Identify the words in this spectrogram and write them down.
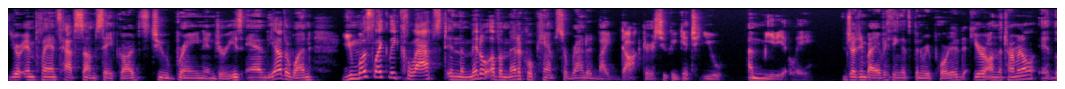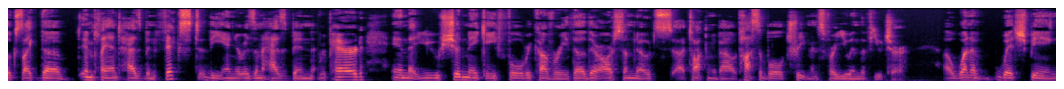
your implants have some safeguards to brain injuries, and the other one, you most likely collapsed in the middle of a medical camp surrounded by doctors who could get to you immediately. Judging by everything that's been reported here on the terminal, it looks like the implant has been fixed, the aneurysm has been repaired, and that you should make a full recovery, though there are some notes uh, talking about possible treatments for you in the future. Uh, one of which being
